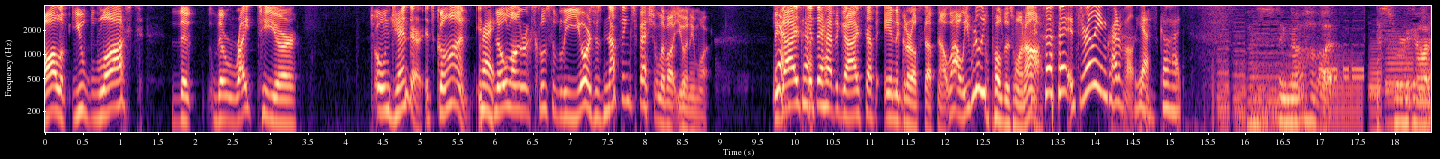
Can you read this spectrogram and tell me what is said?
all of. You've lost the the right to your own gender. It's gone. It's Right. no longer exclusively yours. There's nothing special about you anymore. The Yeah, guys go. get to have the guy stuff and the girl stuff now. Wow, we really pulled this one off. it's really incredible. Yes, go ahead. Why is this thing not hot? I swear to God,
